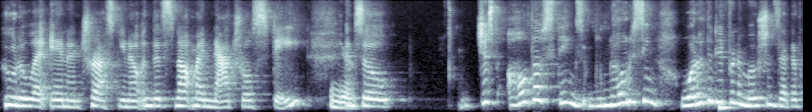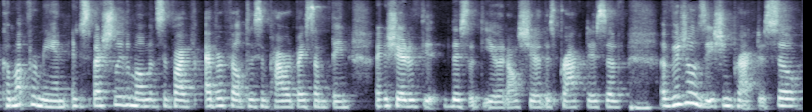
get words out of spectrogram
who to let in and trust, you know, and that's not my natural state. Yeah. And so just all those things, noticing what are the different emotions that have come up for me, and especially the moments if I've ever felt disempowered by something. I shared with this with you, and I'll share this practice of a visualization practice. So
